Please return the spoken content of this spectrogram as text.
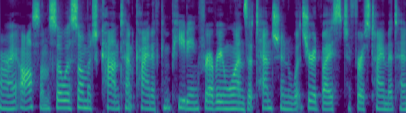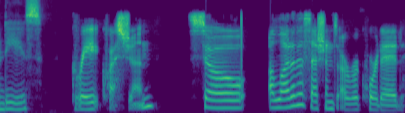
All right, awesome. So with so much content kind of competing for everyone's attention, what's your advice to first-time attendees? Great question. So a lot of the sessions are recorded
